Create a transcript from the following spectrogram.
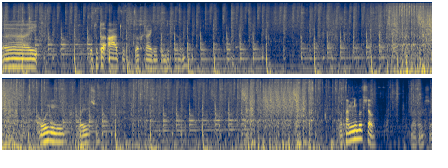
Ай. Вот тут, а, тут охранников дофига. Ой-ой-ой, боляче. А там ніби все. Да, там все.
